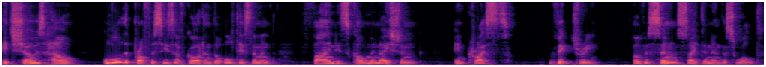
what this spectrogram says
it shows how all the prophecies of God in the Old Testament find its culmination in Christ's victory over sin, Satan, and this world.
